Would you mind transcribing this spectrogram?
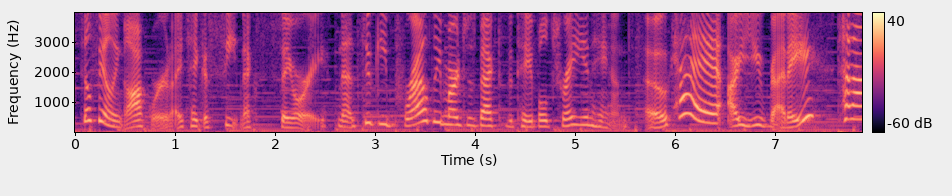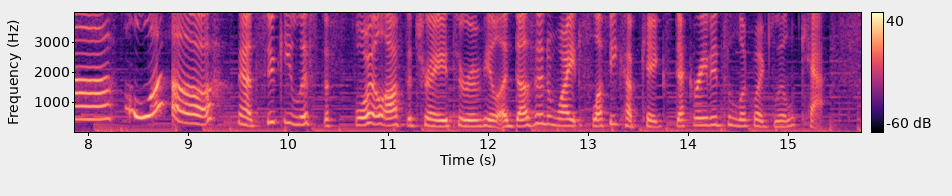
Still feeling awkward, I take a seat next to Sayori. Natsuki proudly marches back to the table, tray in hand. Okay, are you ready? Ta-da! Whoa! Natsuki lifts the foil off the tray to reveal a dozen white fluffy cupcakes decorated to look like little cats.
